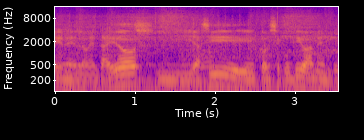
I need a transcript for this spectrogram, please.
en el 92 y así consecutivamente,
